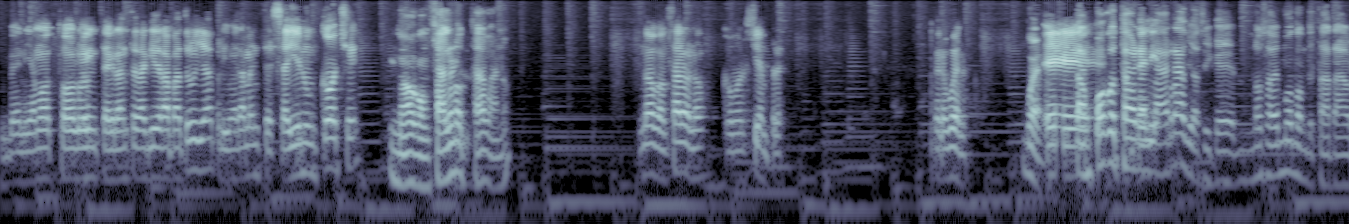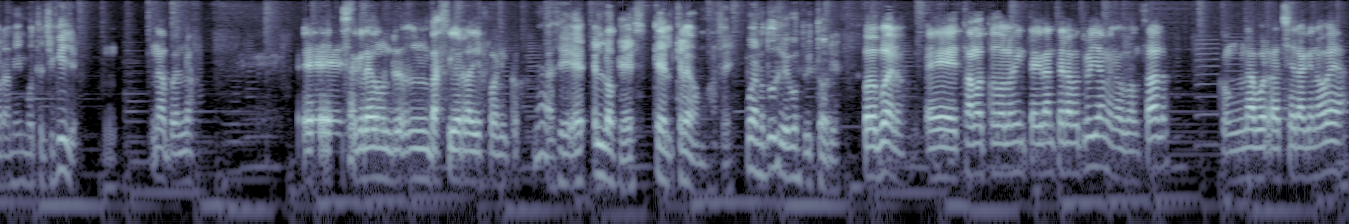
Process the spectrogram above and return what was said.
Veníamos todos los integrantes de aquí de la patrulla, primeramente seis en un coche. No, Gonzalo no estaba, ¿no? No, Gonzalo no, como siempre. Pero bueno, Bueno, Eh, tampoco está ahora en la radio, así que no sabemos dónde estará ahora mismo este chiquillo. No, pues no. Eh, se ha creado un, un vacío radiofónico. Así es, es lo que es. ¿Qué, qué le vamos a hacer? Bueno, tú sigue con tu historia. Pues bueno, eh, estamos todos los integrantes de la patrulla, menos Gonzalo, con una borrachera que no vea.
